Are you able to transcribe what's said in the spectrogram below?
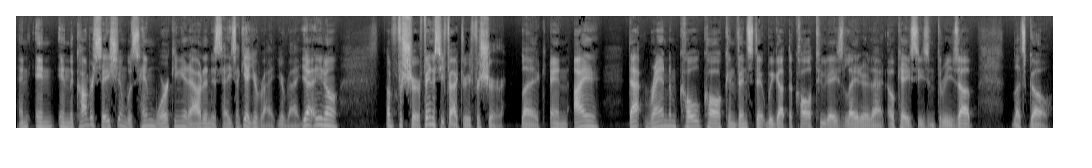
and in in the conversation was him working it out in his head. He's like, "Yeah, you're right, you're right. Yeah, you know, uh, for sure, Fantasy Factory for sure." Like, and I, that random cold call convinced it. We got the call two days later that okay, season three's up, let's go.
